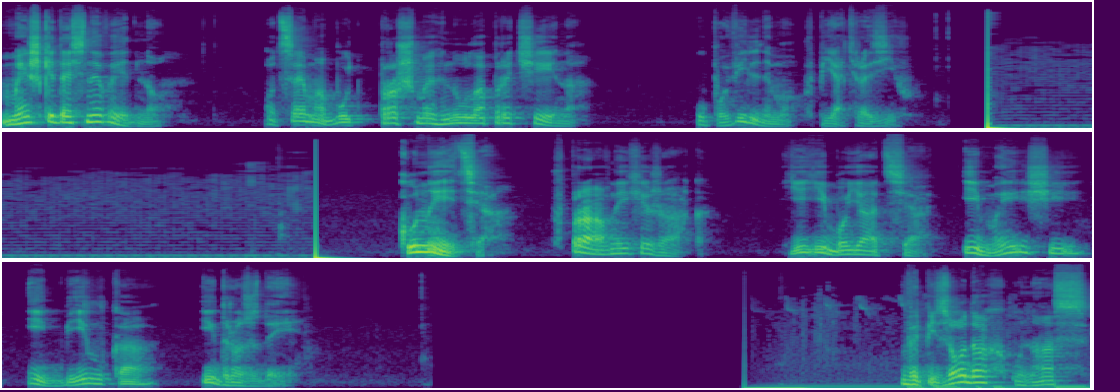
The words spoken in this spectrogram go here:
Мишки десь не видно. Оце, мабуть, прошмигнула причина. Уповільнимо в п'ять разів. Куниця вправний хижак. Її бояться і миші, і білка, і дрозди. В епізодах у нас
